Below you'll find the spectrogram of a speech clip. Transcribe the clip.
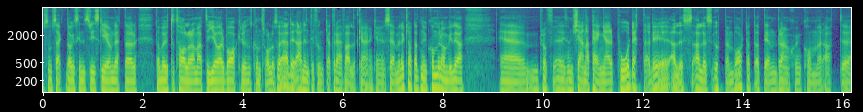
som sagt, Dagens Industri skrev om detta. De var ute och talade om att det gör bakgrundskontroll och så är det, hade inte funkat i det här fallet kan, kan jag säga. Men det är klart att nu kommer de vilja eh, prof, eh, liksom tjäna pengar på detta. Det är alldeles, alldeles uppenbart att, att den branschen kommer att eh,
